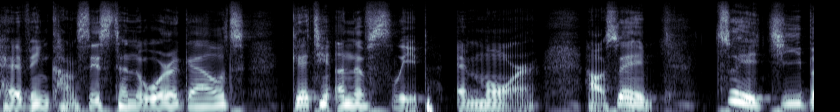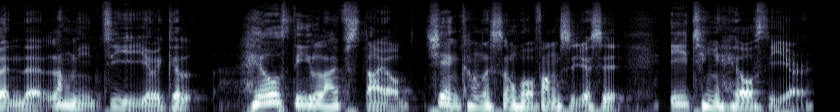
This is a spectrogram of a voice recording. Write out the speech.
having consistent workouts, getting enough sleep, and more。好，所以最基本的，让你自己有一个。 Healthy lifestyle，健康的生活方式就是 eating healthier，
